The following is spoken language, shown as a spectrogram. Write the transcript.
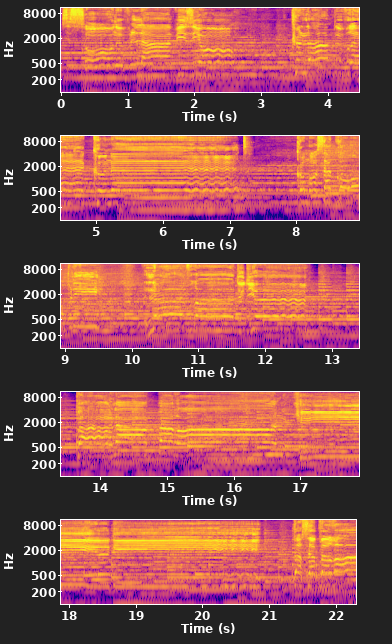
C'est son œuvre, la vision sa parole.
